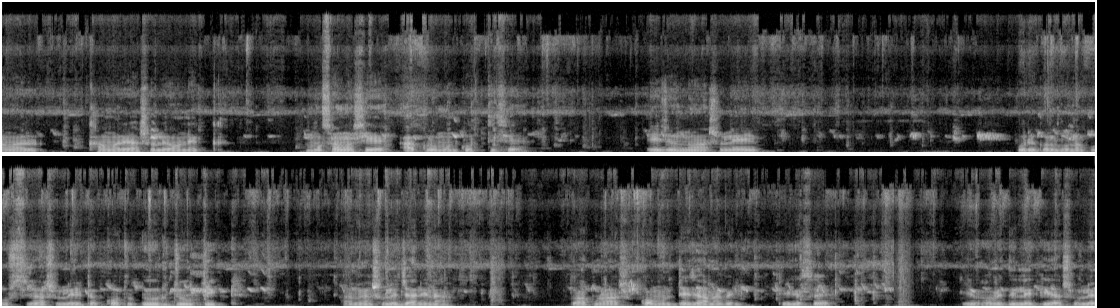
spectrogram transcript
আমার খামারে আসলে অনেক মশামাছি আক্রমণ করতেছে। এই জন্য আসলে এই পরিকল্পনা করছি। আসলে এটা কতদূর যৌক্তিক আমি আসলে জানি না। তো আপনারা কমেন্টে জানাবেন, ঠিক আছে? এভাবে দিলে কি আসলে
